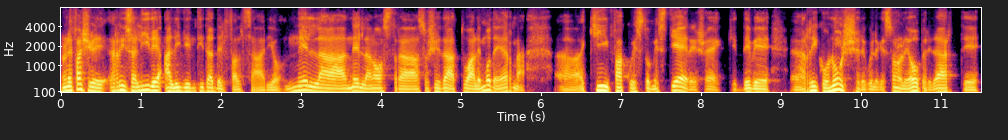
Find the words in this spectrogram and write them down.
non è facile risalire all'identità del falsario. Nella nella nostra società attuale moderna, uhm, chi fa questo mestiere, cioè che deve, ehm, riconoscere quelle che sono le opere d'arte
